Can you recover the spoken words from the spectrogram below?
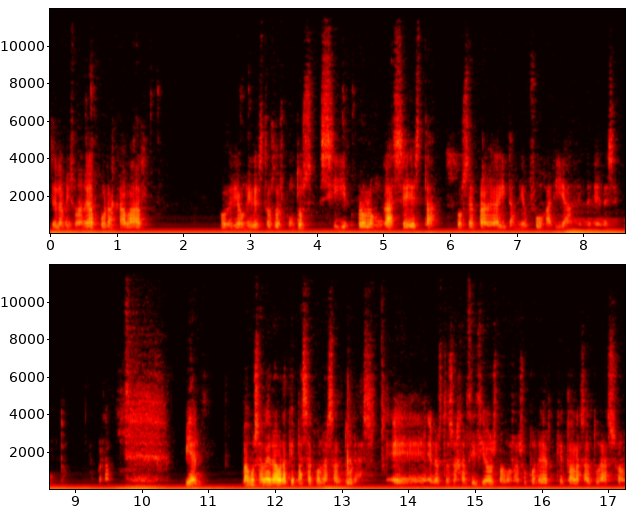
De la misma manera, por acabar, podría unir estos dos puntos. Si prolongase esta por ser paralela y también fugaría en, ese punto. Bien, vamos a ver ahora qué pasa con las alturas. Eh, en estos ejercicios vamos a suponer que todas las alturas son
